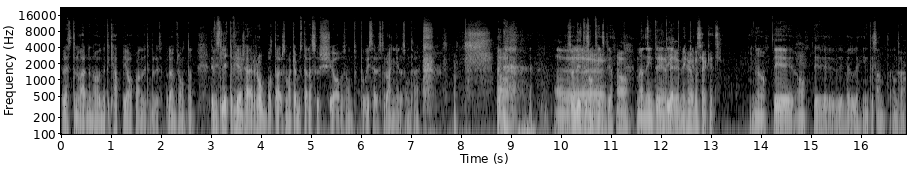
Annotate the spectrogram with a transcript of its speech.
resten av världen har hunnit ikapp Japan lite på, det, på den fronten. Det finns lite fler Mm. så här robotar som man kan beställa sushi av och sånt på vissa restauranger och sånt här. Ja. Så lite sånt finns det ju. Eh, Ja, Men inte, det, inte det gör jättemycket. det säkert. Ja, det, ja det, det är väl intressant antar jag.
